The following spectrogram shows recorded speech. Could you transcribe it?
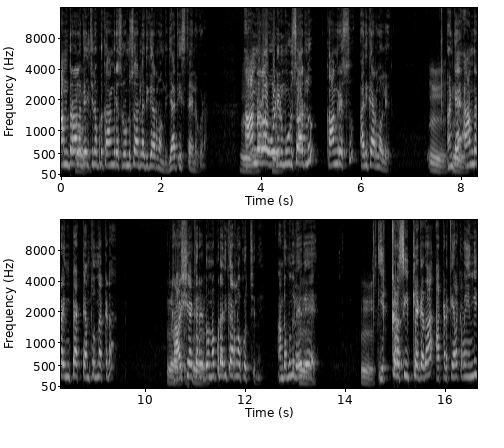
ఆంధ్రాలో గెలిచినప్పుడు కాంగ్రెస్ రెండు సార్లు అధికారంలో ఉంది జాతీయ స్థాయిలో కూడా. ఆంధ్రలో ఓడిన మూడు సార్లు కాంగ్రెస్ అధికారంలో లేదు. అంటే ఆంధ్ర ఇంపాక్ట్ ఎంత ఉంది అక్కడ? రాజశేఖర రెడ్డి ఉన్నప్పుడు అధికారంలోకి వచ్చింది. అంతకుముందు లేదే. ఉమ్, ఇక్కడ సీట్లే కదా అక్కడ కీలకమైంది.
